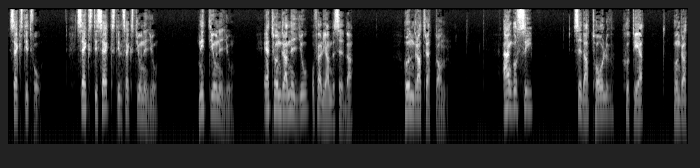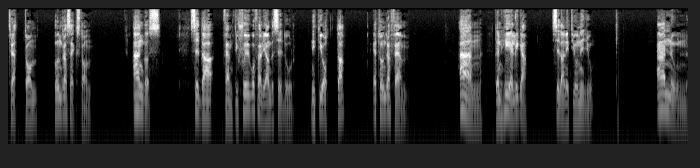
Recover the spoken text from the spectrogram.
62, 66 till 69, 99, 109 och följande sida. 113. Anglesey, sida 12, 71, 113, 116. Angus, sida 57 och följande sidor. 98, 105. Anne, den heliga, sida 99. Annun,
